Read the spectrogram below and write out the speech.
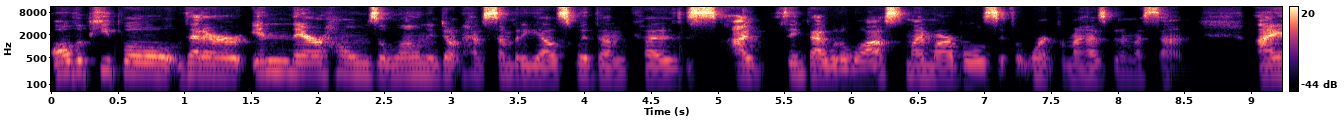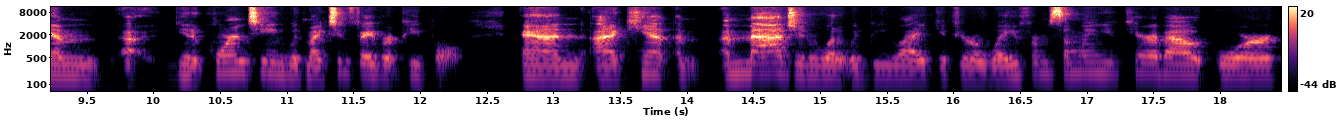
all the people that are in their homes alone and don't have somebody else with them because I think I would have lost my marbles if it weren't for my husband and my son. I am, uh, you know, quarantined with my two favorite people. And I can't imagine what it would be like if you're away from someone you care about or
